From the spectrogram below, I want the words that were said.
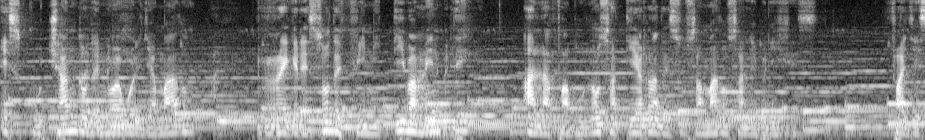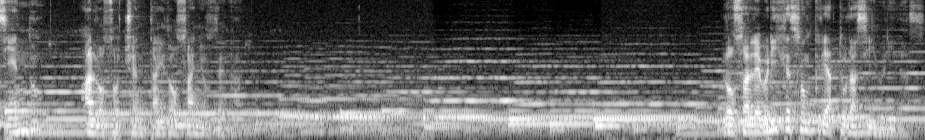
escuchando de nuevo el llamado, regresó definitivamente a la fabulosa tierra de sus amados alebrijes, falleciendo a los 82 años de edad. Los alebrijes son criaturas híbridas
